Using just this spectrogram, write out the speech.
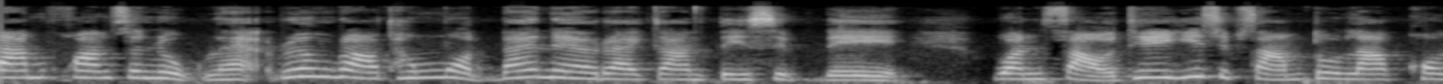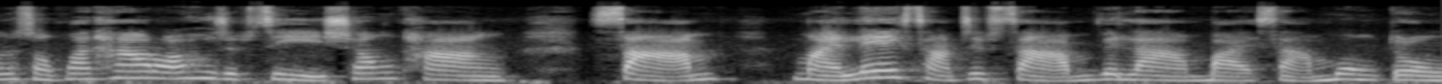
ตามความสนุกและเรื่องราวทั้งหมดได้ในรายการตีสิบเดย์วันเสาร์ที่ 23 ตุลาคม 2564 ช่องทาง 3 หมายเลข 33 เวลาบ่าย3โมงตรง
